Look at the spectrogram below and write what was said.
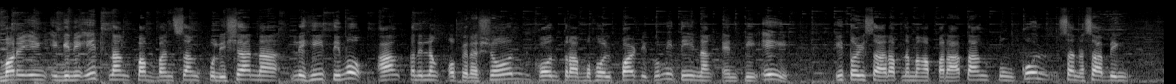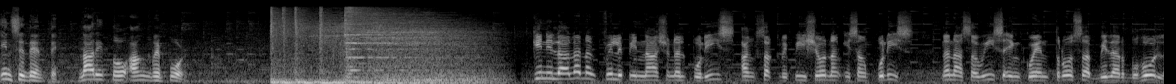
Mariing iginiit ng pambansang pulisya na lehitimo ang kanilang operasyon kontra Bohol Party Committee ng NPA. Ito'y sa harap ng mga paratang tungkol sa nasabing insidente. Narito ang report. Kinilala ng Philippine National Police ang sakripisyo ng isang pulis na nasawi sa engkwentro sa Bilar Bohol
